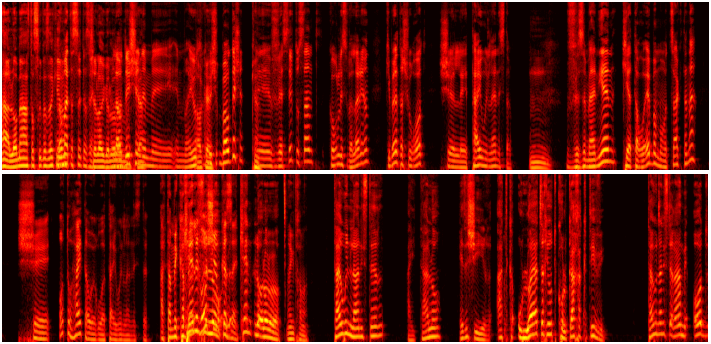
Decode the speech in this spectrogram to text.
אה, לא מהתסריט הזה כאילו? לא מהתסריט הזה. שלא יגלו לנו. לאודישן כן. הם, אה, היו אוקיי. באודישן. כן. אה, וסטיב טוסנט, קורליס ולריון, קיבל את השורות של אה, טיווין לניסטר. Mm. וזה מעניין, כי אתה רואה במועצה הקטנה שאוטו הייטאוור הוא הטיווין לניסטר. אתה מקבל כן רושם. כזה. כן, לא, לא, לא, לא. אני אגיד לך מה. טיווין לניסטר, הייתה לו איזושהי יראת... הוא לא היה צריך להיות כל כך אקטיבי. טיווין לניסטר היה מאוד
